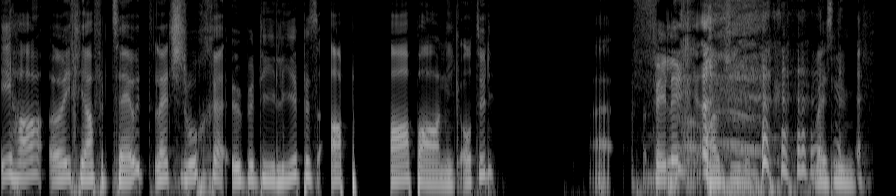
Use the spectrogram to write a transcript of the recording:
Ich habe euch ja erzählt, letzte Woche, über die Liebesanbahnung, oder? Vielleicht. Äh, anscheinend. Weiß nicht mehr.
